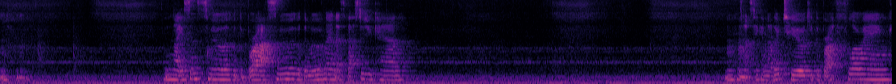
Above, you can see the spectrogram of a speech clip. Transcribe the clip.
Mm -hmm nice and smooth with the breath, smooth with the movement as best as you can. Mm -hmm. Let's take another two. Keep the breath flowing,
